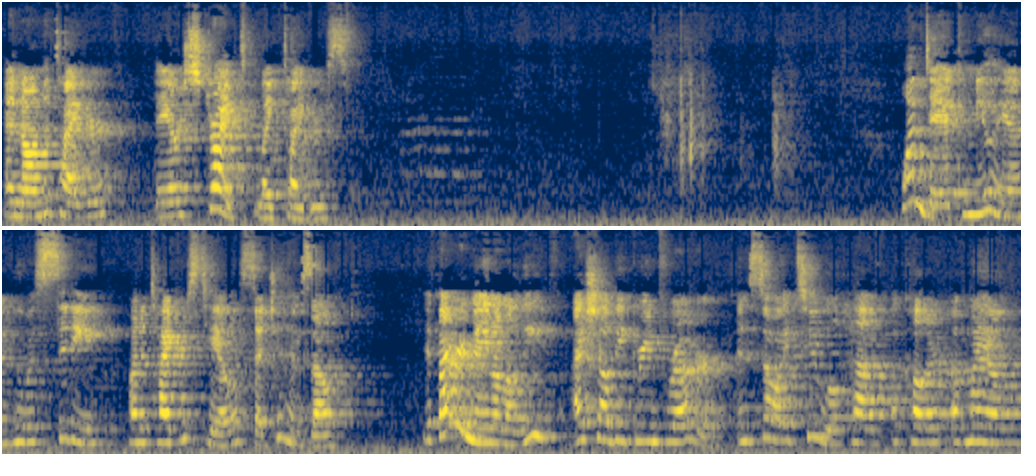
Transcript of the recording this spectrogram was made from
And on the tiger, they are striped like tigers. One day, a chameleon who was sitting on a tiger's tail said to himself, If I remain on a leaf, I shall be green forever, and so I too will have a color of my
